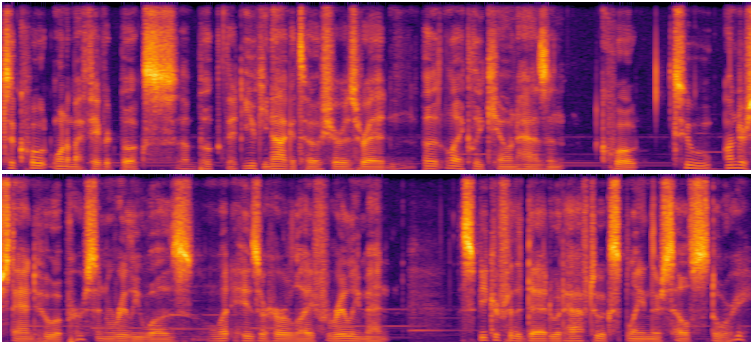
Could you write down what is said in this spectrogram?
To quote one of my favorite books, a book that Yuki Nagato sure has read, but likely Kyon hasn't, quote, to understand who a person really was, what his or her life really meant, The speaker for the dead would have to explain their self story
